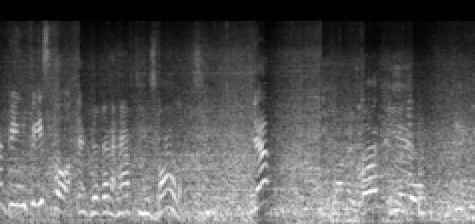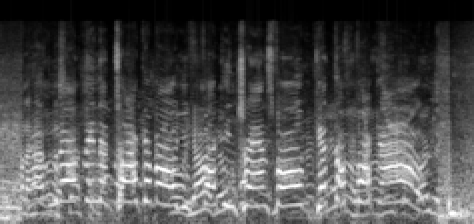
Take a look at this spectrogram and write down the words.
tired of being peaceful. You're gonna have to use violence. Yep. Fuck you. Wanna have Nothing to talk about, oh, you y'all fucking transphobe. Get the fuck out.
